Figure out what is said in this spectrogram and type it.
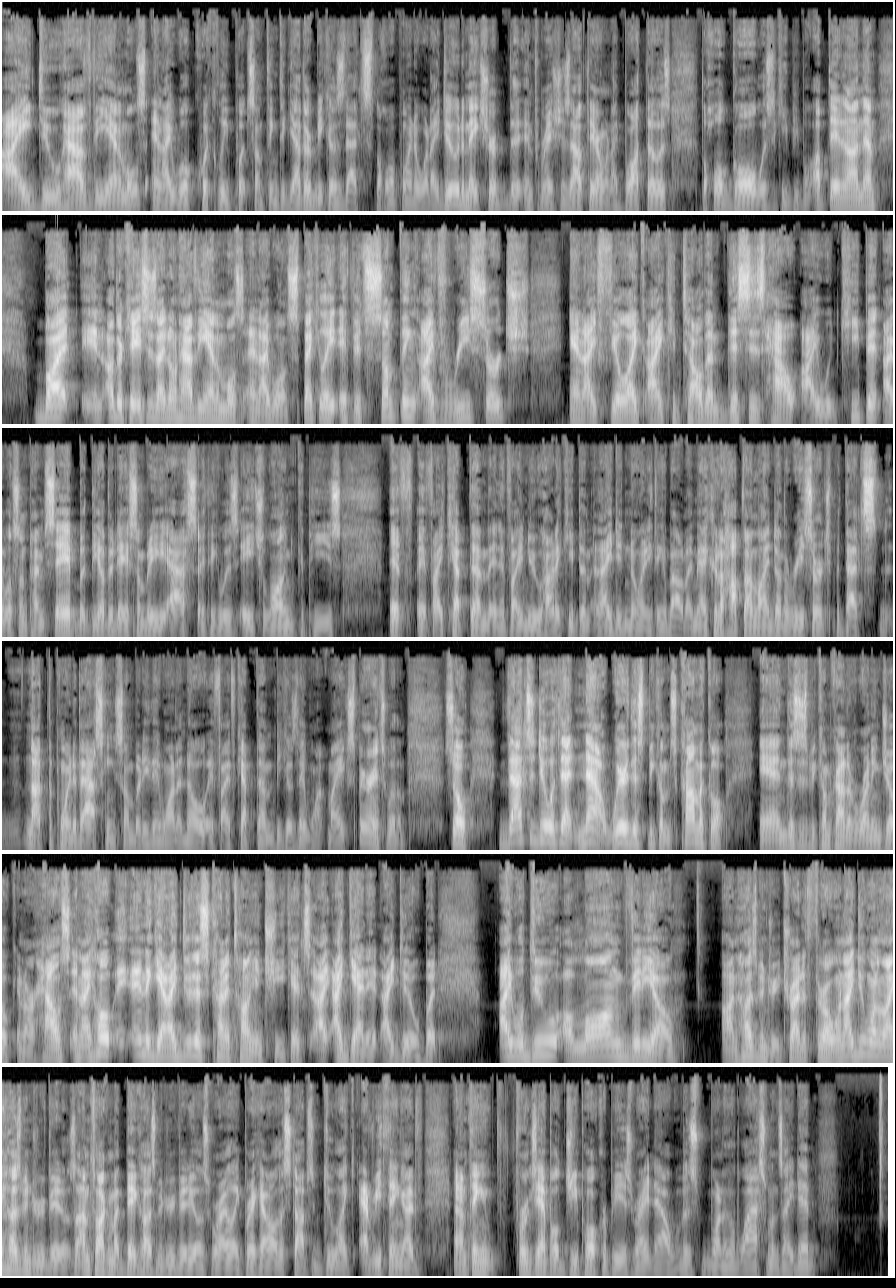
I do have the animals and I will quickly put something together because that's the whole point of what I do to make sure the information is out there. When I bought those, the whole goal was to keep people updated on them. But in other cases, I don't have the animals and I won't speculate. If it's something I've researched and I feel like I can tell them this is how I would keep it. I will sometimes say it, but the other day somebody asked, I think it was H. Longipes, if if I kept them and if I knew how to keep them, and I didn't know anything about them. I mean, I could have hopped online, done the research, but that's not the point of asking somebody. They want to know if I've kept them because they want my experience with them. So that's to deal with that. Now, where this becomes comical, and this has become kind of a running joke in our house, and I hope, and again, I do this kind of tongue in cheek. It's I, I get it, I do, but I will do a long video on husbandry try to throw when i do one of my husbandry videos i'm talking about big husbandry videos where i like break out all the stops and do like everything i've and i'm thinking for example g pulchripes right now was one of the last ones i did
